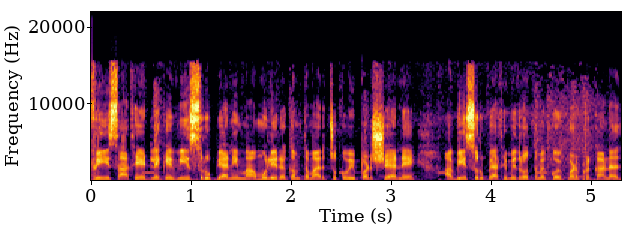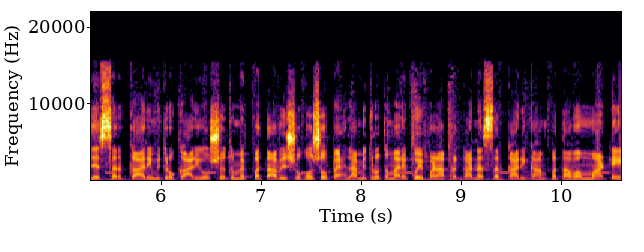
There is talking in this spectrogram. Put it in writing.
ફી સાથે એટલે કે વીસ રૂપિયાની મામૂલી રકમ તમારે ચૂકવવી પડશે અને આ વીસ રૂપિયાથી મિત્રો તમે કોઈ પણ પ્રકારના જે સરકારી મિત્રો કાર્યો છે તમે પતાવી શકો છો. પહેલાં મિત્રો તમારે કોઈપણ આ પ્રકારના સરકારી કામ પતાવવા માટે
